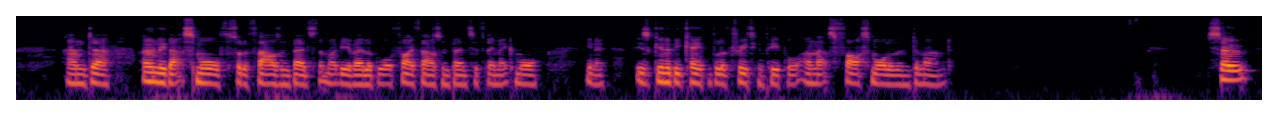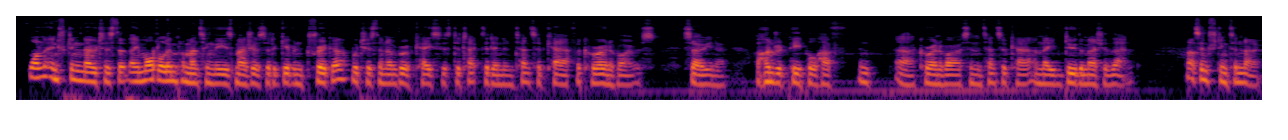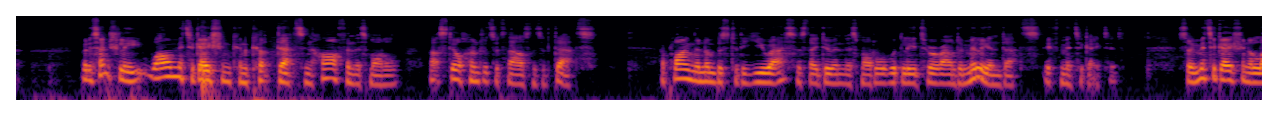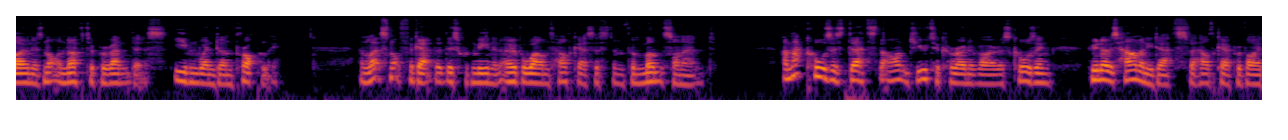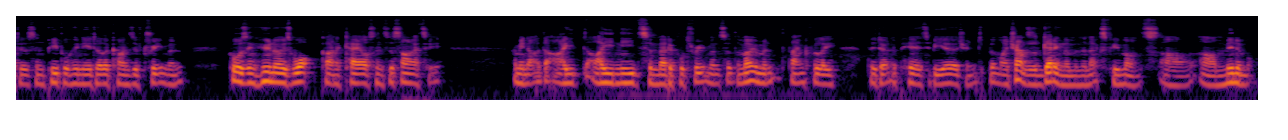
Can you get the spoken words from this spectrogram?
And uh, only that small sort of thousand beds that might be available, or 5,000 beds if they make more, you know, is going to be capable of treating people, and that's far smaller than demand. So, one interesting note is that they model implementing these measures at a given trigger, which is the number of cases detected in intensive care for coronavirus. So, you know, 100 people have uh, coronavirus in intensive care, and they do the measure then. That's interesting to know. But essentially, while mitigation can cut deaths in half in this model, that's still hundreds of thousands of deaths. Applying the numbers to the US, as they do in this model, would lead to around a million deaths if mitigated. So mitigation alone is not enough to prevent this, even when done properly. And let's not forget that this would mean an overwhelmed healthcare system for months on end. And that causes deaths that aren't due to coronavirus, causing who knows how many deaths for healthcare providers and people who need other kinds of treatment, causing who knows what kind of chaos in society. I mean, I, I, I need some medical treatments at the moment. Thankfully, they don't appear to be urgent, but my chances of getting them in the next few months are, are minimal.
